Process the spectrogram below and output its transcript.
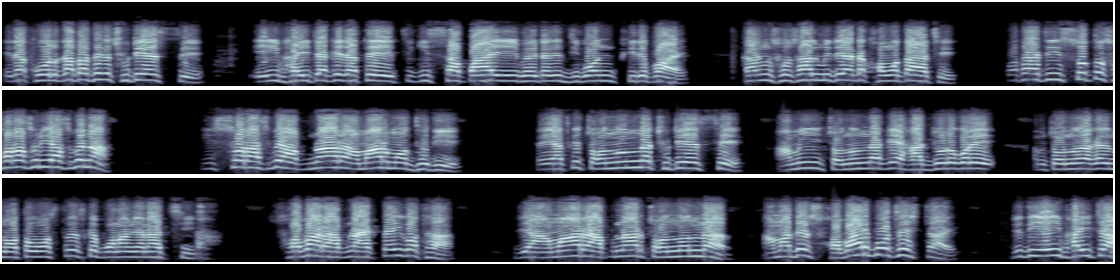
এরা কলকাতা থেকে ছুটে এসছে। এই ভাইটাকে যাতে চিকিৎসা পায়, এই ভাইটাকে জীবন ফিরে পায়। কারণ সোশ্যাল মিডিয়া একটা ক্ষমতা আছে। কথা আছে, ঈশ্বর তো সরাসরি আসবে না। ঈশ্বর আসবে আপনার, আমার মধ্য দিয়ে। তাই আজকে চন্দনদা ছুটে এসছে। আমি চন্দনদাকে হাত জোড়ো করে, আমি চন্দনদাকে নত মস্তিষ্কে প্রণাম জানাচ্ছি। সবার আপনার একটাই কথা, যে আমার, আপনার চন্দনদার আমাদের সবার প্রচেষ্টায় যদি এই ভাইটা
